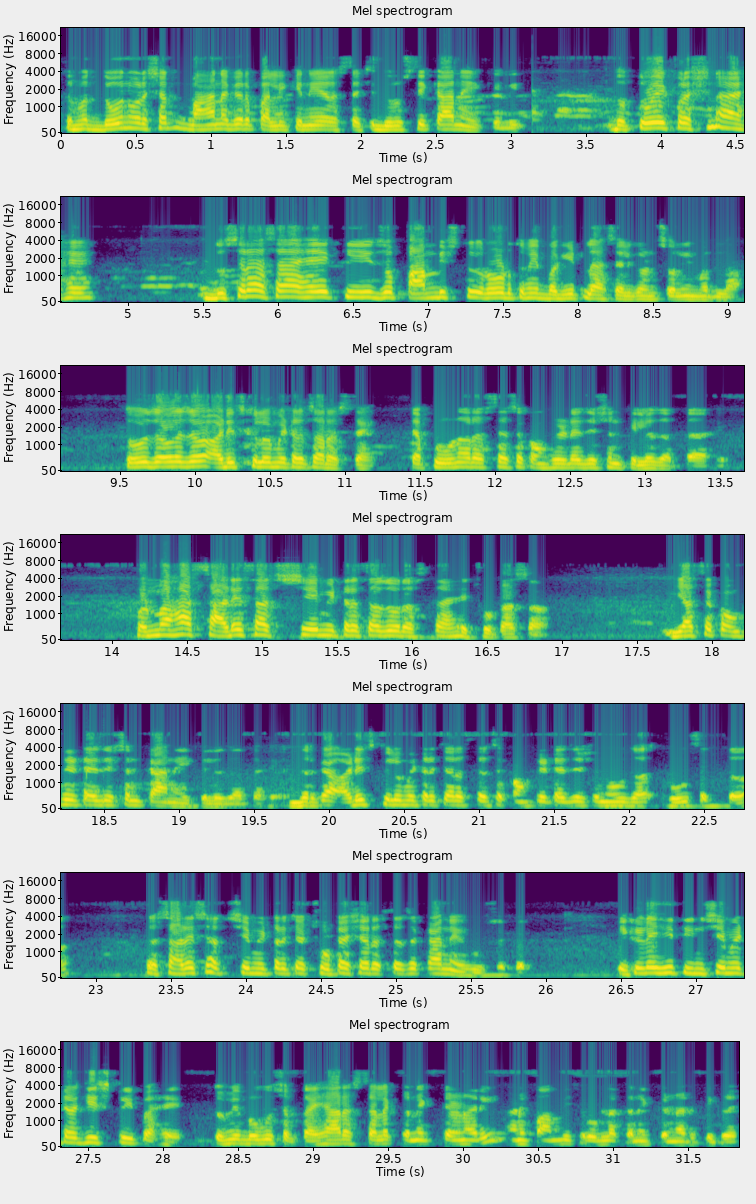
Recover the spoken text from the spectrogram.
तर मग दोन वर्षात महानगरपालिकेने या रस्त्याची दुरुस्ती का नाही केली? तर तो एक प्रश्न आहे. दुसरा असा आहे की जो पाम रोड तुम्ही बघितला असेल गणसोली मधला तो जवळजवळ अडीच किलोमीटरचा रस्ता आहे. त्या पूर्ण रस्त्याचं कॉन्क्रिटायझेशन केलं जात आहे. पण मग हा साडेसातशे मीटरचा जो रस्ता आहे छोटासा याचं कॉन्क्रिटायझेशन का नाही केलं जात आहे? जर का अडीच किलोमीटरच्या रस्त्याचं कॉन्क्रिटायझेशन होऊ होऊ शकतं तर साडेसातशे मीटरच्या छोट्याशा रस्त्याचं का नाही होऊ शकत? इकडे ही तीनशे मीटरची स्ट्रीप आहे. तुम्ही बघू शकता ह्या रस्त्याला कनेक्ट करणारी आणि पाम बीच रोडला कनेक्ट करणारी तिकडे.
